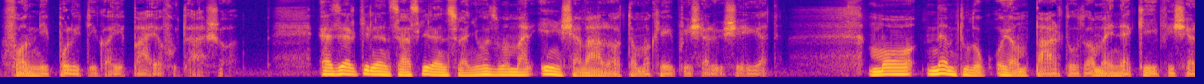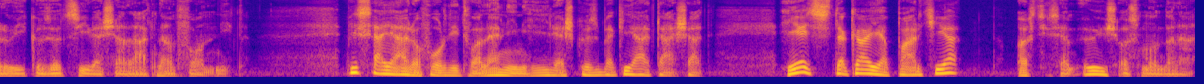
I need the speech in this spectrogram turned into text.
Fanni politikai pályafutása. 1998-ban már én se vállaltam a képviselőséget. Ma nem tudok olyan pártot, amelynek képviselői között szívesen látnám Fannit. Visszájára fordítva Lenin híres közbekiáltását, Jegy takája pártja, azt hiszem ő is azt mondaná,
